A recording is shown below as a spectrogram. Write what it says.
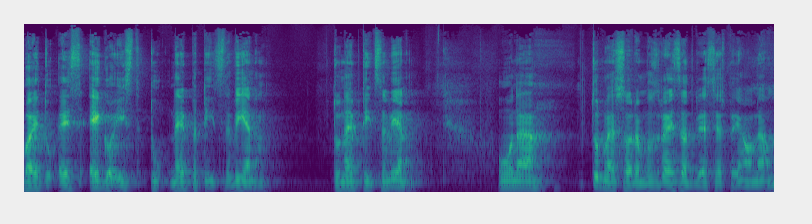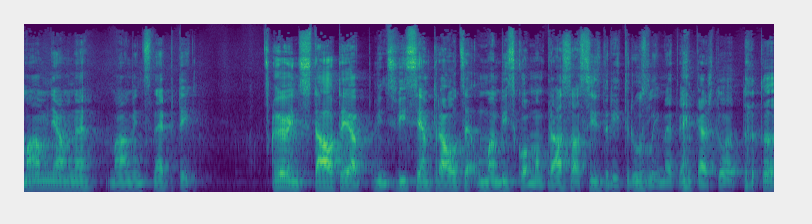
vai tu esi egoiste, tu nepatīc nevienam. Tu nepatīc nevienam. Un, uh, Tur mēs varam uzreiz atgriezties pie jaunām māmiņām. Ne? Māmiņas nepatīk. Jo viņas stāv tajā, viņas visiem traucē, un man viss, ko man prasās izdarīt, ir uzlīmēt vienkārši to, to, to,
